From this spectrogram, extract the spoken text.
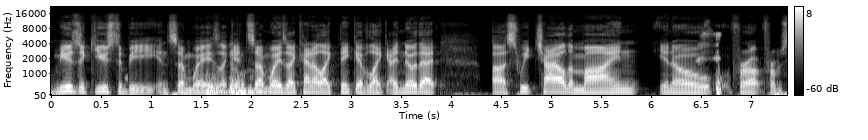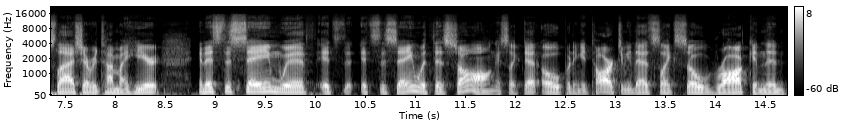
music used to be in some ways. Like in some ways I kind of like think of like I know that uh, "Sweet Child of Mine," you know, for, from Slash every time I hear it, and it's the same with it's the, it's the same with this song. It's like that opening guitar to me. That's like so rock, and then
